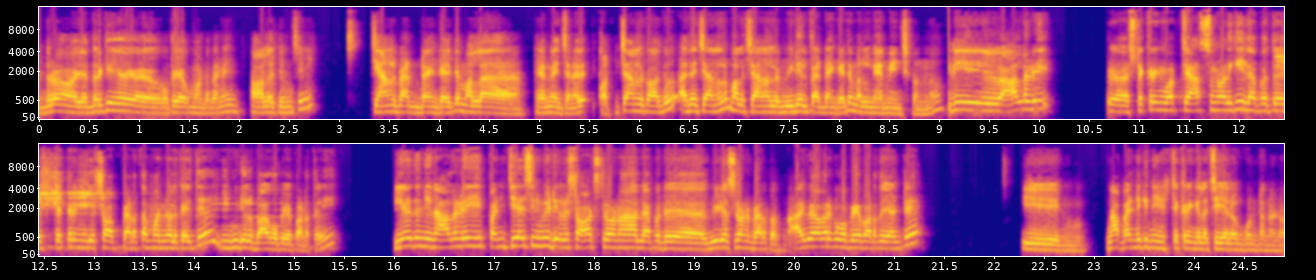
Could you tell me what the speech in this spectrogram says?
ఇద్దరు ఇద్దరికి ఉపయోగం ఉంటుందని ఆలోచించి ఛానల్ పెట్టడానికి అయితే మళ్ళా నిర్ణయించాను. అదే కొత్త ఛానల్ కాదు అదే ఛానల్ మళ్ళీ ఛానల్ వీడియోలు పెట్టడానికి అయితే మళ్ళీ నిర్ణయించుకున్నాను. ఇది ఆల్రెడీ స్టిక్కరింగ్ వర్క్ చేస్తున్న వాళ్ళకి లేకపోతే స్టిక్కరింగ్ షాప్ పెడతామన్న వాళ్ళకి అయితే ఈ వీడియోలు బాగా ఉపయోగపడతాయి. లేదు నేను ఆల్రెడీ పని చేసిన వీడియో షార్ట్స్ లోనా లేకపోతే వీడియోస్ లోన పెడతాను. అవి ఎవరికి ఉపయోగపడతాయి అంటే ఈ నా బండికి నేను స్టిక్కరింగ్ ఇలా చేయాలనుకుంటున్నాను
